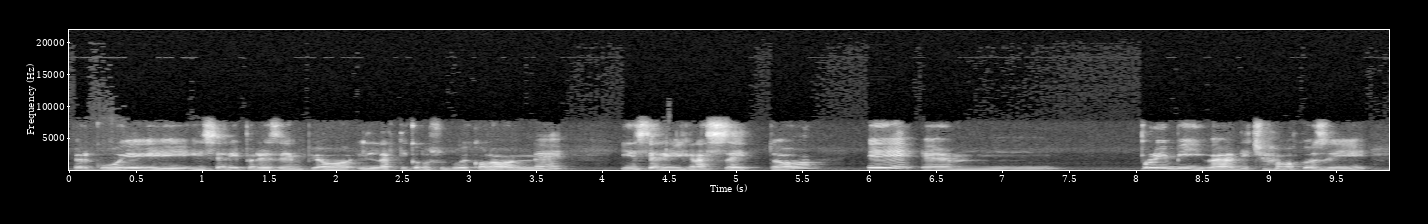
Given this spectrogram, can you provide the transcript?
per cui inserì per esempio l'articolo su due colonne, inserì il grassetto e ehm, proibiva, diciamo così,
